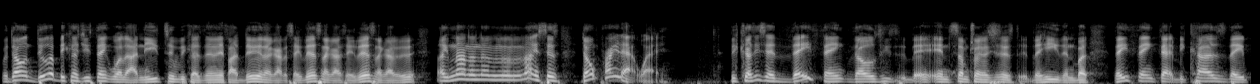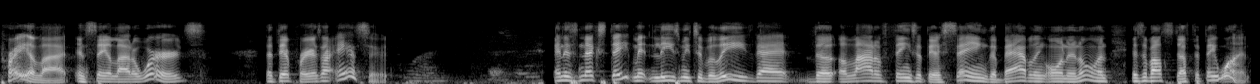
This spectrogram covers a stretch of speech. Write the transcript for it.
But don't do it because you think, well, I need to, because then if I do it, I got to say this, and I got to say this, and I got to do it. Like, no, no, no, no, no, no. He says, don't pray that way because he said they think those in some translations says the heathen, but they think that because they pray a lot and say a lot of words, that their prayers are answered. And his next statement leads me to believe that the a lot of things that they're saying, the babbling on and on, is about stuff that they want.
